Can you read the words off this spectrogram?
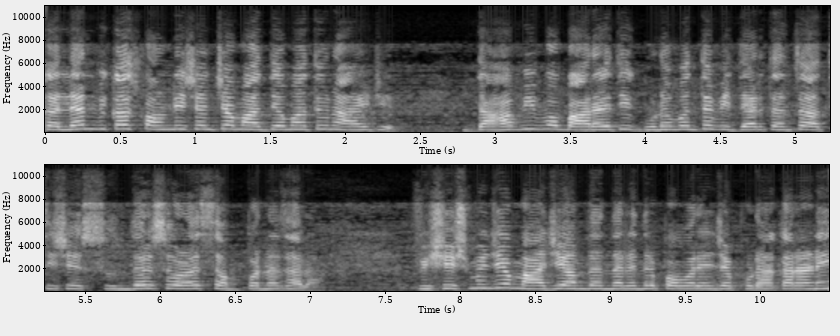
कल्याण विकास फाउंडेशनच्या माध्यमातून आयोजित दहावी व बारावी गुणवंत विद्यार्थ्यांचा अतिशय सुंदर सोहळा संपन्न झाला. विशेष म्हणजे माजी आमदार नरेंद्र पवार यांच्या पुढाकाराने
